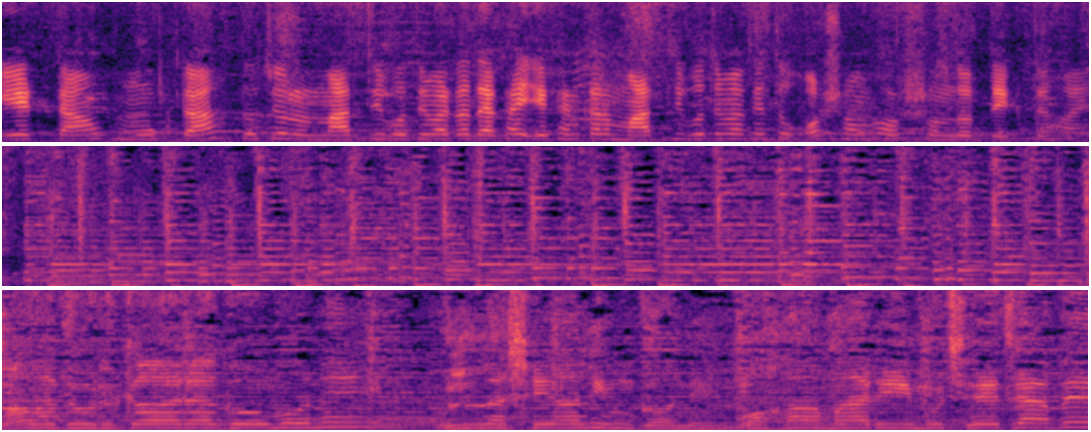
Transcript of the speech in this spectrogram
গেটটা, মুখটা। তো চলুন, মাতৃ প্রতিমাটা দেখাই। এখানকার মাতৃ প্রতিমা কিন্তু অসম্ভব সুন্দর দেখতে হয়। মা দুর্গার আগমনে, উল্লাসে আলিঙ্গনে মহামারী মুছে যাবে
